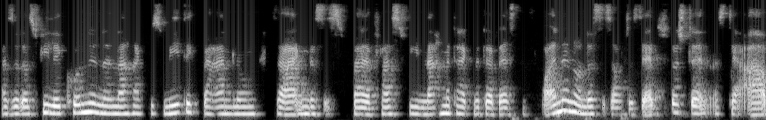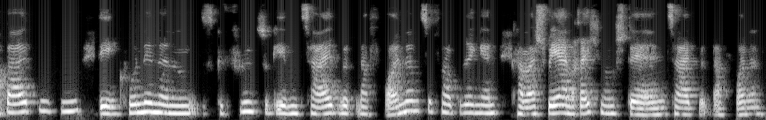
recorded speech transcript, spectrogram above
Also, dass viele Kundinnen nach einer Kosmetikbehandlung sagen, das ist fast wie ein Nachmittag mit der besten Freundin und das ist auch das Selbstverständnis der Arbeitenden, den Kundinnen das Gefühl zu geben, Zeit mit einer Freundin zu verbringen, kann man schwer in Rechnung stellen, Zeit mit einer Freundin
